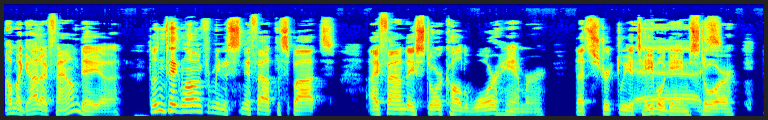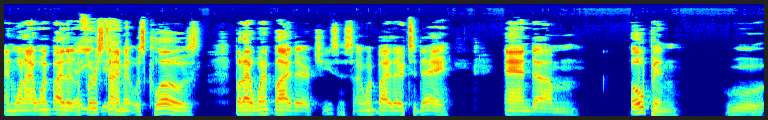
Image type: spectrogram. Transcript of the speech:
Oh my god, I found a uh doesn't take long for me to sniff out the spots. I found a store called Warhammer that's strictly a table game store. And when I went by there Yeah, the first time it was closed, but I went by there Jesus, I went by there today and um open ooh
